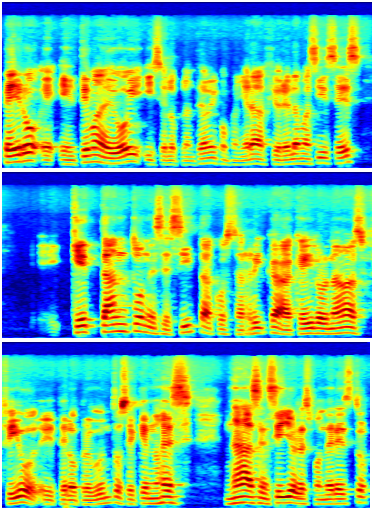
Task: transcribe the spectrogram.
pero eh, el tema de hoy, y se lo plantea mi compañera Fiorella Macís, es ¿qué tanto necesita Costa Rica a Keylor Navas? Fío, te lo pregunto, sé que no es nada sencillo responder esto,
